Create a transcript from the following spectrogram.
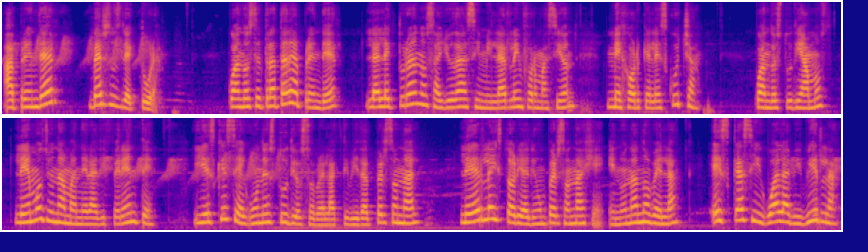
Aprender versus lectura. Cuando se trata de aprender, la lectura nos ayuda a asimilar la información mejor que la escucha. Cuando estudiamos, leemos de una manera diferente, y es que según estudios sobre la actividad personal, leer la historia de un personaje en una novela es casi igual a vivirla,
